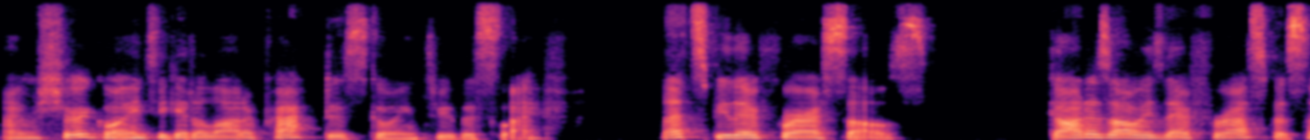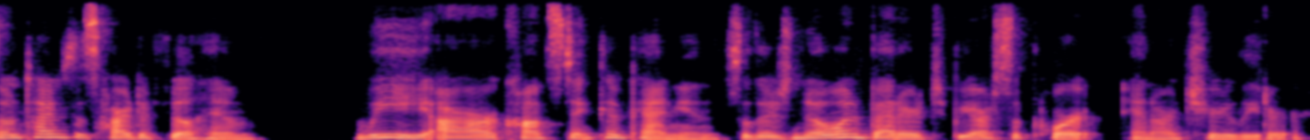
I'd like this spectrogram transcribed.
I'm sure going to get a lot of practice going through this life. Let's be there for ourselves. God is always there for us, but sometimes it's hard to feel Him. We are our constant companion, so there's no one better to be our support and our cheerleader.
